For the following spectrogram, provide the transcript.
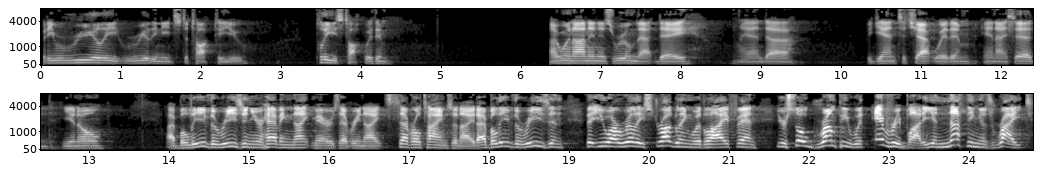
But he really, really needs to talk to you. Please talk with him. I went on in his room that day and uh, began to chat with him. And I said, You know, I believe the reason you're having nightmares every night, several times a night, I believe the reason that you are really struggling with life and you're so grumpy with everybody and nothing is right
